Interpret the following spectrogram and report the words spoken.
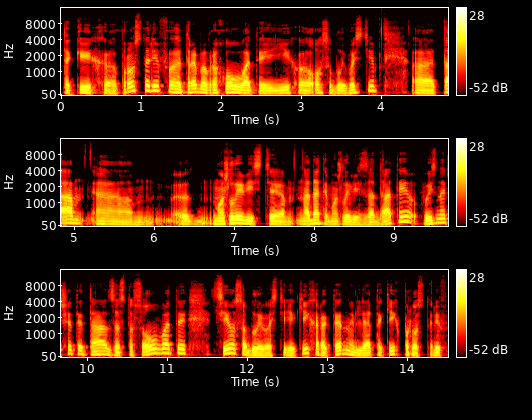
таких е, просторів е, треба враховувати їх е, особливості е, та е, м, е, можливість е, надати можливість задати, визначити та застосовувати ці особливості, які характерні для таких просторів.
